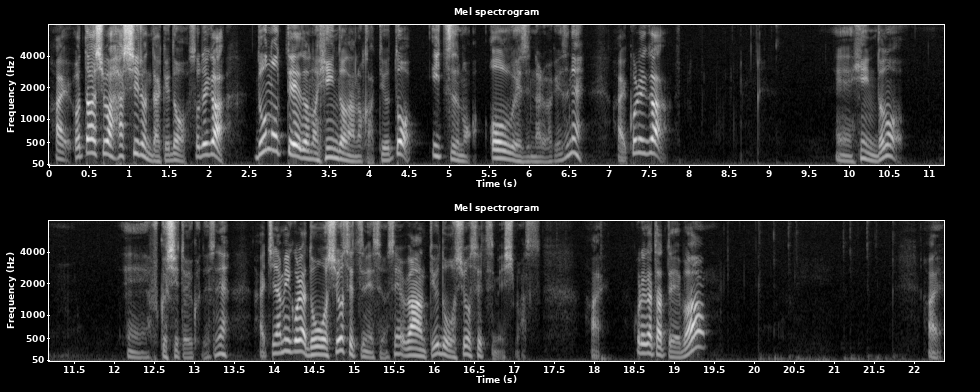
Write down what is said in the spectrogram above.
はい。私は走るんだけど、それがどの程度の頻度なのかっていうと、いつも always になるわけですね。はい、これが、えー、頻度の、えー、副詞ということですね。はい、ちなみにこれは動詞を説明するんですね。run っていう動詞を説明します。はい、これが例えば、はい、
